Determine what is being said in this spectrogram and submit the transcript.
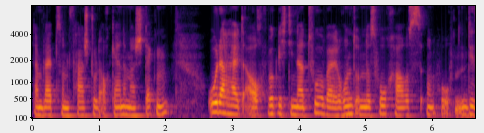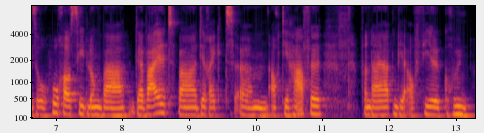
dann bleibt so ein Fahrstuhl auch gerne mal stecken. Oder halt auch wirklich die Natur, weil rund um das Hochhaus und hoch, diese Hochhaussiedlung war der Wald, war direkt ähm, auch die Havel. Von daher hatten wir auch viel Grün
